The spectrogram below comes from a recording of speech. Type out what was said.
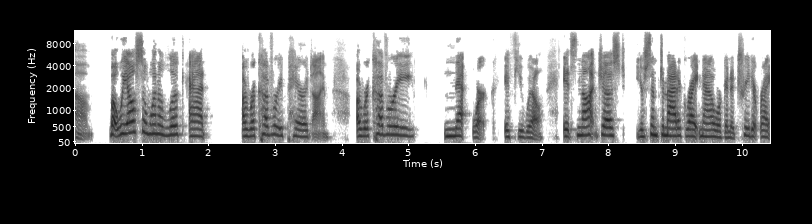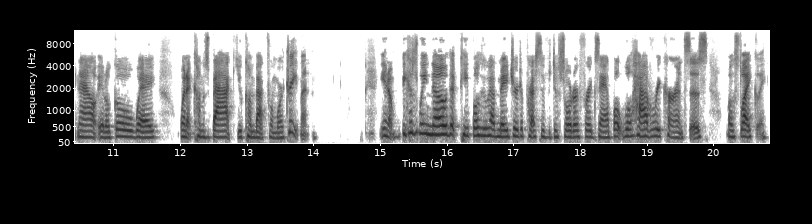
Um, but we also want to look at a recovery paradigm a recovery network if you will. It's not just you're symptomatic right now we're going to treat it right now it'll go away when it comes back you come back for more treatment. You know because we know that people who have major depressive disorder for example will have recurrences most likely.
